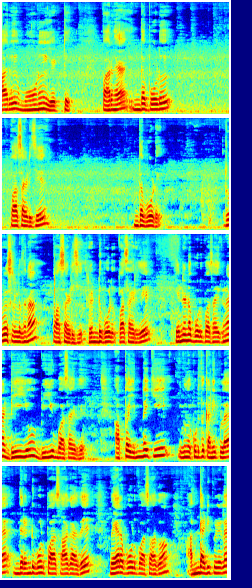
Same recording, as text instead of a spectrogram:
ஆறு மூணு எட்டு. பாருங்கள் இந்த போர்டு பாஸ் ஆகிடுச்சு இந்த போர்டு ரிவர்ஸில் இருந்ததுன்னா பாஸ் ஆகிடுச்சு ரெண்டு போர்டு பாஸ் ஆகிருக்கு என்னென்ன போர்டு பாஸ் ஆகிருக்குன்னா டியும் பியும் பாஸ் ஆகிருக்கு அப்போ இன்றைக்கி இவங்க கொடுத்த கணிப்பில் இந்த ரெண்டு போர்டு பாஸ் ஆகாது வேறு போர்டு பாஸ் ஆகும். அந்த அடிப்படையில்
